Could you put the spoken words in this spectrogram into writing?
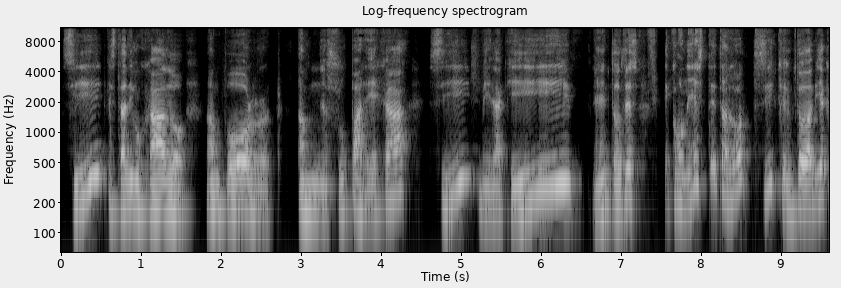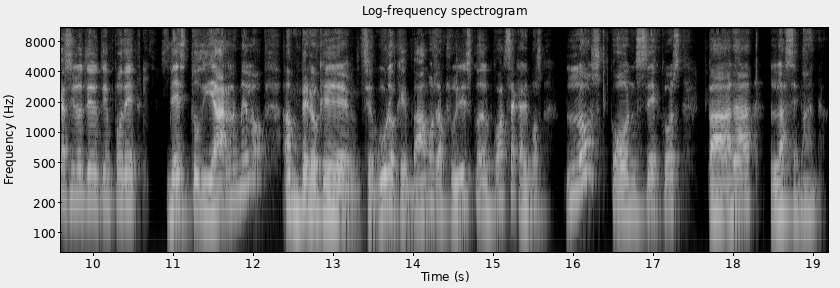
Sí, está dibujado por su pareja. Sí, mira aquí. Entonces, con este tarot, sí, que todavía casi no he tenido tiempo de, de estudiármelo, pero que seguro que vamos a fluir, con el cual sacaremos los consejos para la semana.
